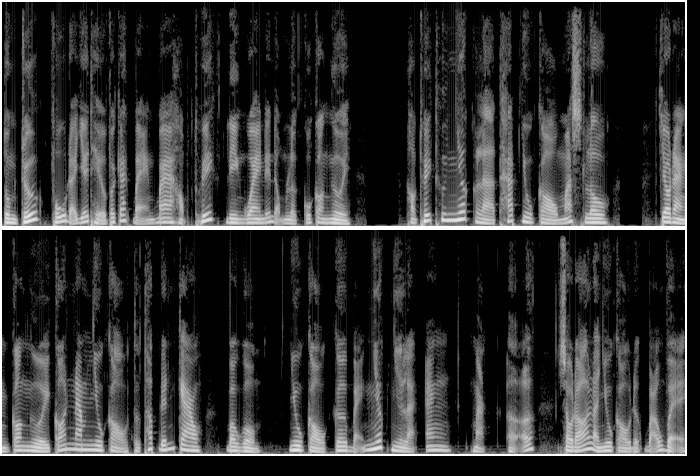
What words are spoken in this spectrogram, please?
Tuần trước, Phú đã giới thiệu với các bạn ba học thuyết liên quan đến động lực của con người. Học thuyết thứ nhất là tháp nhu cầu Maslow, cho rằng con người có 5 nhu cầu từ thấp đến cao, bao gồm nhu cầu cơ bản nhất như là ăn, mặc, ở, sau đó là nhu cầu được bảo vệ,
